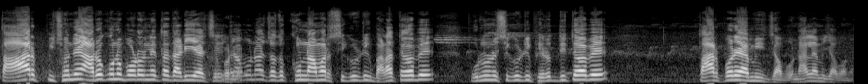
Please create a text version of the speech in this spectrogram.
তার পিছনে আরও কোনো বড় নেতা দাঁড়িয়ে আছে। যাব না যতক্ষণ আমার সিকিউরিটি বাড়াতে হবে পুরনো সিকিউরিটি ফেরত দিতে হবে তারপরে আমি যাব নাহলে আমি যাব না।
